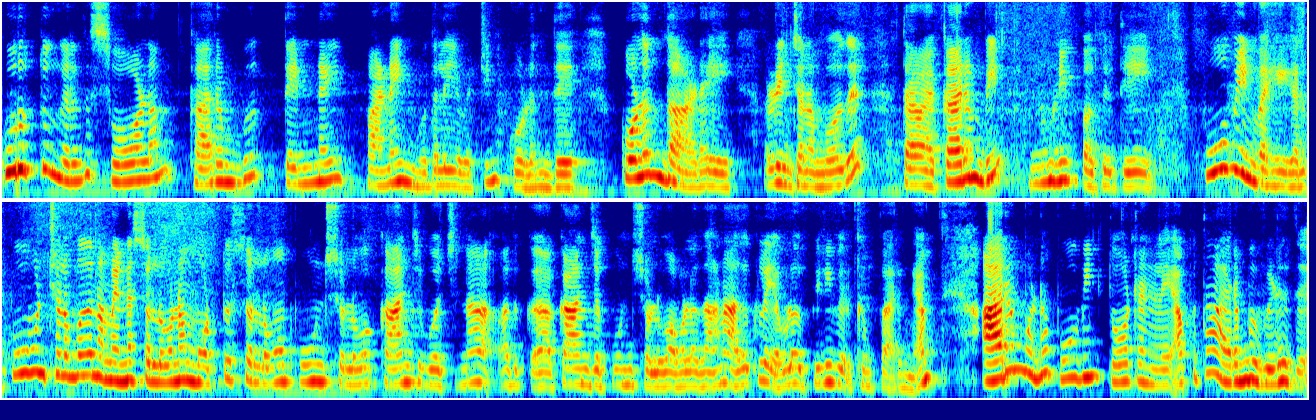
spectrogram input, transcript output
குருத்துங்கிறது சோளம் கரும்பு தென்னை பனை முதலியவற்றின் கொழுந்து கொழுந்தாடை அப்படின்னு சொல்லும்போது த கரும்பின் நுனிப்பகுதி. பூவின் வகைகள். பூவுன்னு சொல்லும்போது நம்ம என்ன சொல்லுவோம்னா மொட்டு சொல்லுவோம் பூன்னு சொல்லுவோம் காஞ்சி போச்சுன்னா அதுக்கு காஞ்ச பூன்னு சொல்லுவோம் அவ்வளோதானா அதுக்குள்ளே எவ்வளோ பிரிவு இருக்குன்னு பாருங்க. அரும்புன்னா பூவின் தோற்ற நிலை அப்போ தான் அரும்பு விடுது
